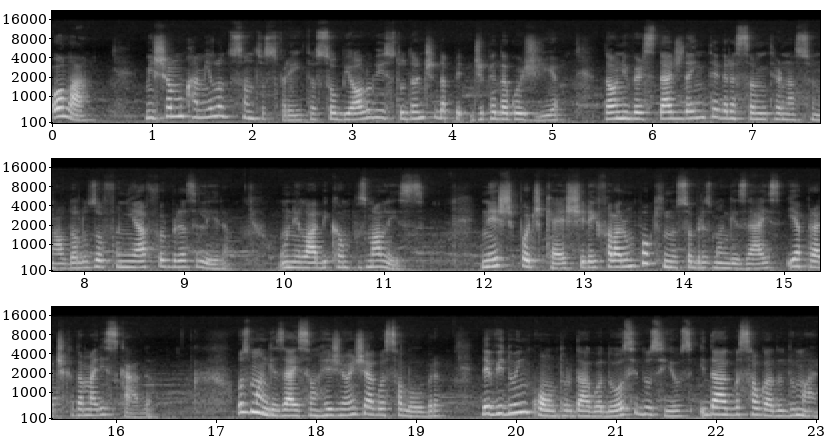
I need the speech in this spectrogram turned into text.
Olá, me chamo Camila dos Santos Freitas, sou bióloga e estudante de pedagogia da Universidade da Integração Internacional da Lusofonia Afro-Brasileira, Unilab Campus Malês. Neste podcast, irei falar um pouquinho sobre os manguezais e a prática da mariscada. Os manguezais são regiões de água salobra devido ao encontro da água doce dos rios e da água salgada do mar.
